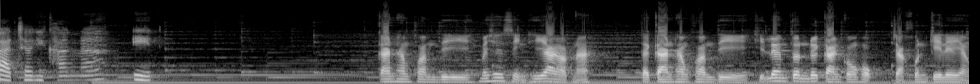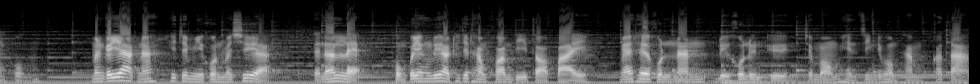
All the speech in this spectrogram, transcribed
กาสเธออีกครั้งนะ อิดการทำความดีไม่ใช่สิ่งที่ยากหรอกนะ แต่การทำความดีที่เริ่มต้นด้วยการโกหกจากคนเกเรอย่างผม มันก็ยากนะที่จะมีคนมาเชื่อ แต่นั่นแหละผมก็ยังเลือกที่จะทำความดีต่อไป แม้เธอคนนั้นหรือคนอื่นๆ จะมองไม่เห็นสิ่งที่ผมทำก็ตาม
